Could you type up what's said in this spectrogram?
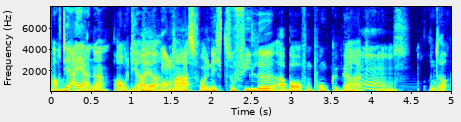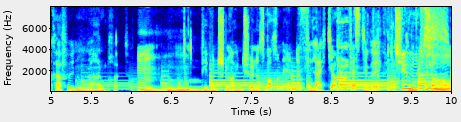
auch die Eier, ne? Auch die Eier. Maßvoll, nicht zu viele, aber auf den Punkt gegart. Und auch Kaffee nur eine Handbreit. Wir wünschen euch ein schönes Wochenende, vielleicht ja auch ein Festival. Tschüss. Ciao.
